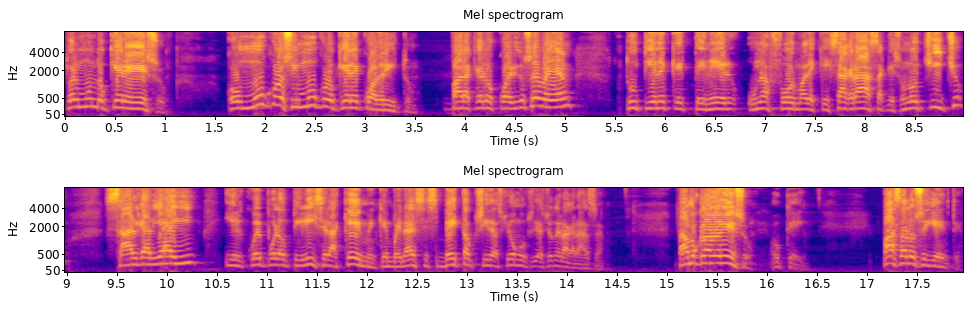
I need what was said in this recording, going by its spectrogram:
Todo el mundo quiere eso. Con músculo sin músculo quiere cuadritos. Para que los cuadritos se vean, tú tienes que tener una forma de que esa grasa, que son los chichos, salga de ahí y el cuerpo la utilice, la queme, que en verdad es beta oxidación, oxidación de la grasa. ¿Estamos claros en eso? Ok. Pasa lo siguiente.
